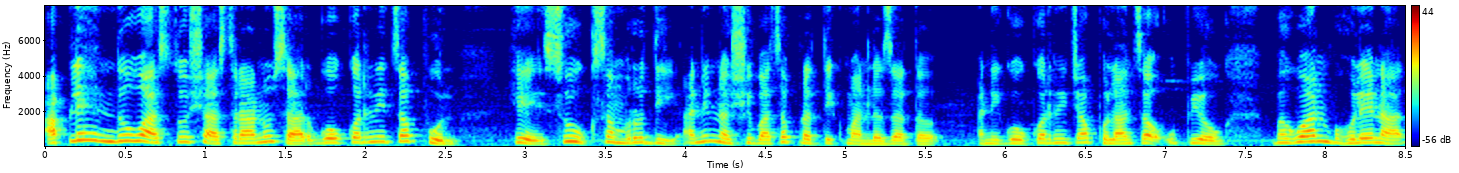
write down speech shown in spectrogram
आपले हिंदू वास्तुशास्त्रानुसार गोकर्णीचं फूल हे सुख समृद्धी आणि नशिबाचं प्रतीक मानलं जातं. आणि गोकर्णीच्या फुलांचा उपयोग भगवान भोलेनाथ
